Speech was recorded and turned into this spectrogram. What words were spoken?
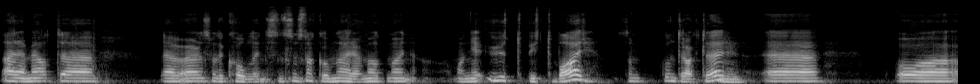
Det med at eh, det er vel som heter Collinson som snakker om det her med at man, man er utbyttbar som kontraktør. Mm. Eh, og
